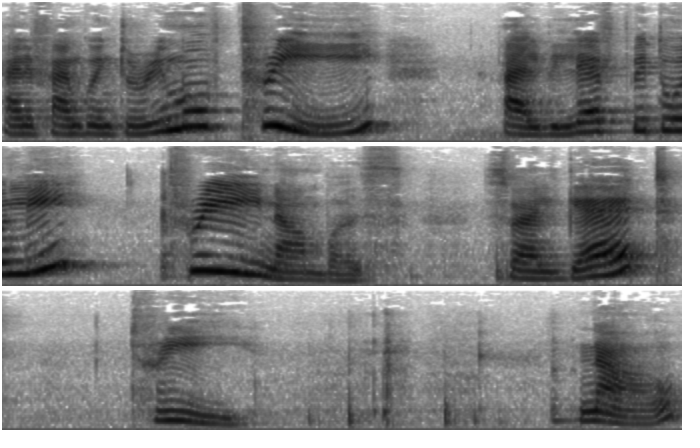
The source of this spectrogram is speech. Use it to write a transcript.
And if I'm going to remove three, I'll be left with only three numbers. So I'll get three. Now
